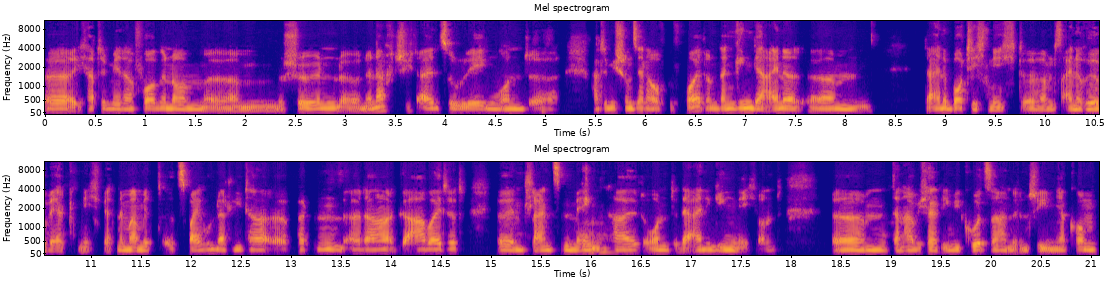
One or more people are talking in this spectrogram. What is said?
Äh, ich hatte mir da vorgenommen, ähm, schön äh, eine Nachtschicht einzulegen und äh, hatte mich schon sehr darauf gefreut. Und dann ging der eine ähm, der eine Bottich nicht, ähm, das eine Rührwerk nicht. Wir hatten immer mit 200 Liter äh, Pötten äh, da gearbeitet, äh, in kleinsten Mengen halt und der eine ging nicht. Und ähm, dann habe ich halt irgendwie kurzerhand entschieden, ja komm,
